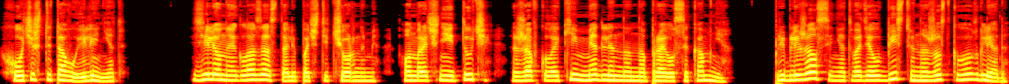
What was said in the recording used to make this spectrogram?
Хочешь ты того или нет. Зеленые глаза стали почти черными. Он мрачнее тучи, сжав кулаки, медленно направился ко мне. Приближался, не отводя убийственно жесткого взгляда.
